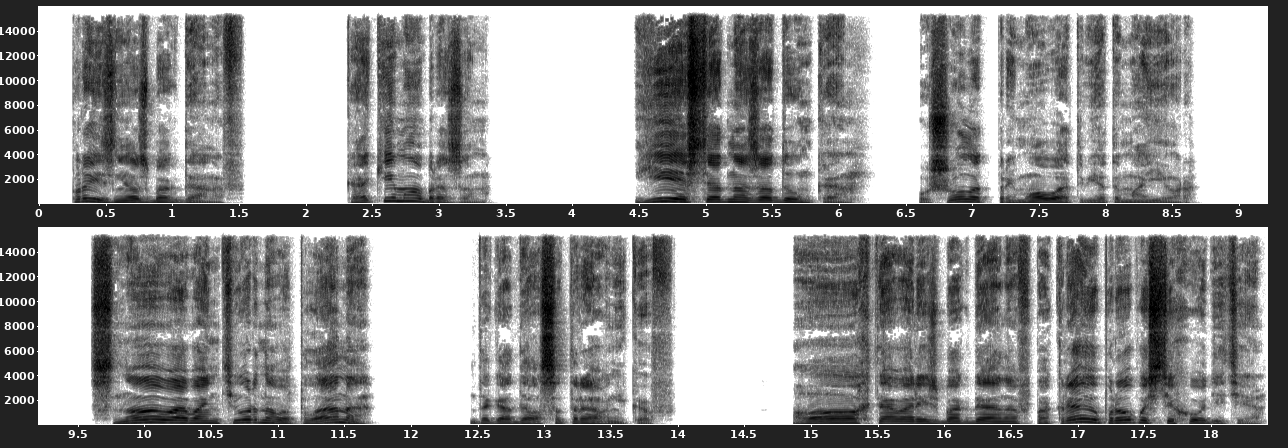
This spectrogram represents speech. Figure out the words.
— произнес Богданов. Каким образом? Есть одна задумка. Ушел от прямого ответа майор. Снова авантюрного плана? Догадался Травников. Ох, товарищ Богданов, по краю пропасти ходите.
